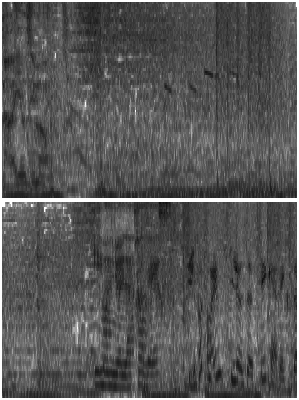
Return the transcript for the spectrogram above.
Mario Dumont. Emmanuel Latraverse. J'ai pas de problème philosophique avec ça.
